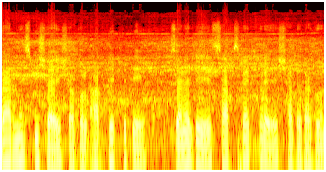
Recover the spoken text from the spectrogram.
গার্মেন্টস বিষয়ে সকল আপডেট পেতে চ্যানেলটি সাবস্ক্রাইব করে সাথে থাকুন।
